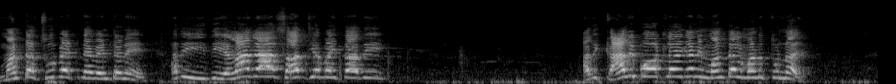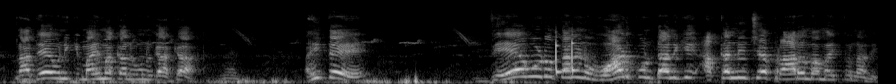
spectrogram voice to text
మంట చూపెట్టిన వెంటనే అది ఇది ఎలాగా సాధ్యమవుతుంది అది కాలిపోవట్లేదు కానీ మంటలు మండుతున్నాయి. నా దేవునికి మహిమ కలుగును గాక. అయితే దేవుడు తనను వాడుకుంటానికి అక్కడి నుంచే ప్రారంభమవుతున్నది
